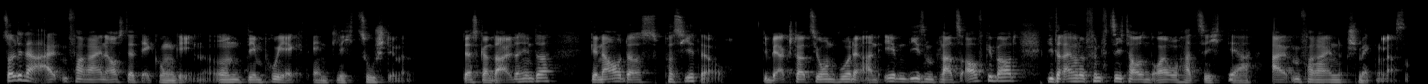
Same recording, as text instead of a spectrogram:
sollte der Alpenverein aus der Deckung gehen und dem Projekt endlich zustimmen. Der Skandal dahinter? Genau das passierte auch. Die Bergstation wurde an eben diesem Platz aufgebaut. Die 350.000 Euro hat sich der Alpenverein schmecken lassen.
